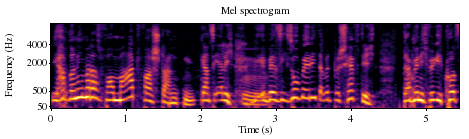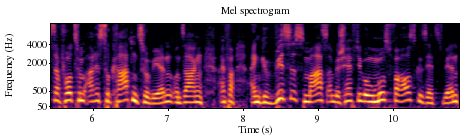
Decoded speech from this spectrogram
ihr habt noch nicht mal das Format verstanden. Ganz ehrlich, mhm. wer sich so wenig damit beschäftigt, da bin ich wirklich kurz davor zum Aristokraten zu werden und sagen, einfach ein gewisses Maß an Beschäftigung muss vorausgesetzt werden,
